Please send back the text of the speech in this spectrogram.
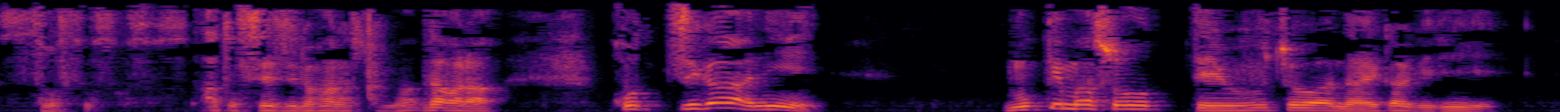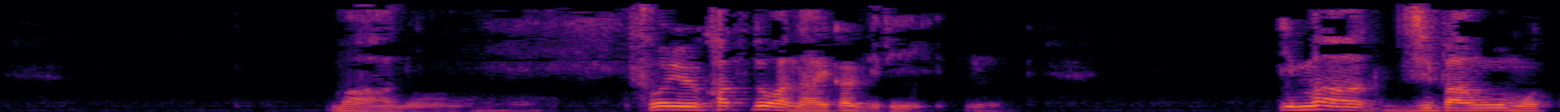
そうそうそうそう。あと政治の話もな。だから、こっち側に向けましょうっていう風潮はない限り、まああの、そういう活動がない限り、うん今地盤を持っ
